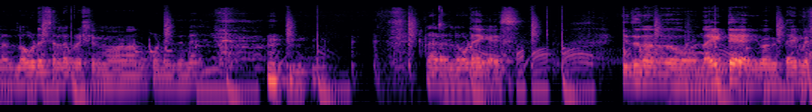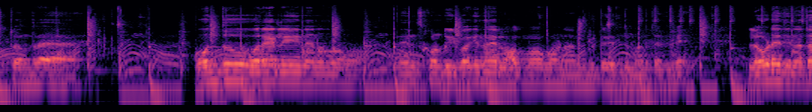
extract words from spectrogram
ನಾನು ಲೌಡೆ ಸೆಲೆಬ್ರೇಷನ್ ಮಾಡೋಣ ಅಂದ್ಕೊಂಡಿದ್ದೀನಿ ನಾಳೆ ಲೌಡೆ ಗೈಸ್ ಇದು ನಾನು ನೈಟೇ ಇವಾಗ ಟೈಮ್ ಎಷ್ಟು ಅಂದರೆ ಒಂದೂವರೆಯಲ್ಲಿ ನಾನು ನೆನೆಸ್ಕೊಂಡು ಇವಾಗಿಂದನೇ ಲಾಗ್ ಮಾಡೋಣ ಅಂದ್ಬಿಟ್ಟು ಎದ್ದು ಮಾಡ್ತಾ ಇದ್ದೀನಿ. ಲೌಡೆ ದಿನದ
